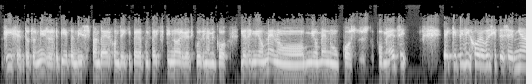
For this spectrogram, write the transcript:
δίθεν το τονίζω γιατί οι επενδύσεις πάντα έρχονται εκεί πέρα που υπάρχει φτηνό εργατικό δυναμικό δηλαδή μειωμένο, μειωμένου κόστους το πούμε έτσι ε, και επειδή η χώρα βρίσκεται σε μια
